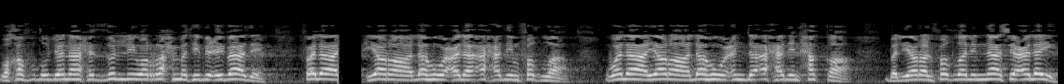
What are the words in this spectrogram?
وخفض جناح الذل والرحمة بعباده. فلا يرى له على أحد فضلا ولا يرى له عند أحد حقا. بل يرى الفضل للناس عليه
